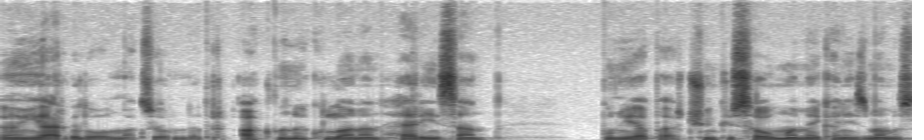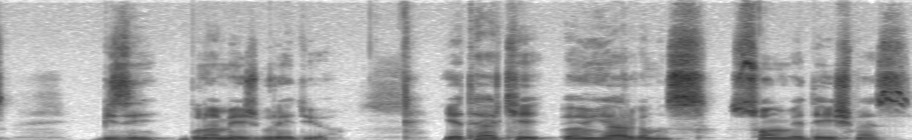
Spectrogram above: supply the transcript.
ön yargılı olmak zorundadır. Aklını kullanan her insan bunu yapar. Çünkü savunma mekanizmamız bizi buna mecbur ediyor. Yeter ki ön yargımız son ve değişmez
